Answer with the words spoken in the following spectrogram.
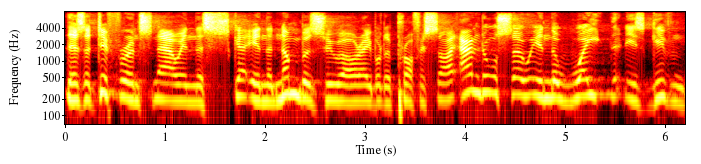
there's a difference now in the, in the numbers who are able to prophesy and also in the weight that is given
